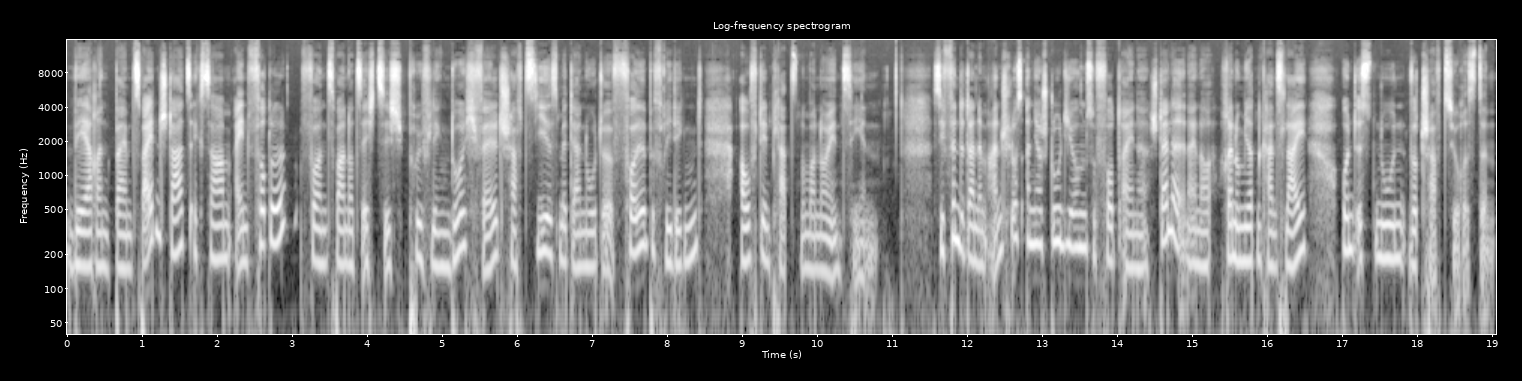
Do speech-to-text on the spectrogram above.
Während beim zweiten Staatsexamen ein Viertel von 260 Prüflingen durchfällt, schafft sie es mit der Note voll befriedigend auf den Platz Nummer 19. Sie findet dann im Anschluss an ihr Studium sofort eine Stelle in einer renommierten Kanzlei und ist nun Wirtschaftsjuristin.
